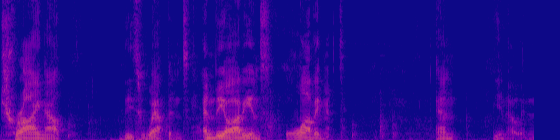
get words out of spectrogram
trying out these weapons and the audience loving it. And, you know, and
